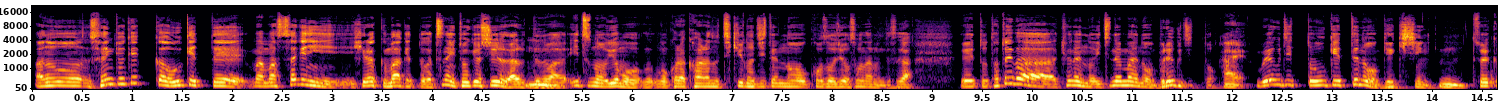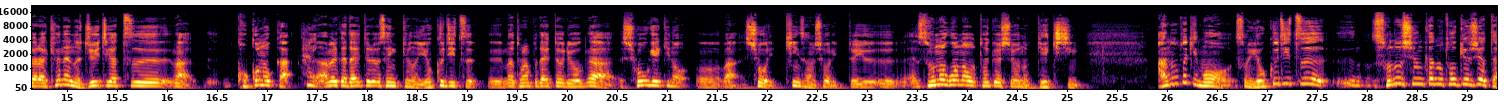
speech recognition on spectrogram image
あの、選挙結果を受けて、まあ、真っ先に開くマーケットが常に東京市場であるっていうのは、うん、いつの世も、もうこれは変わらず地球の時点の構造上そうなるんですが、えっ、ー、と、例えば、去年の1年前のブレグジット。はい。ブレグジットを受けての激震。うん。それから去年の11月、まあ、9日、はい、アメリカ大統領選挙の翌日、まあ、トランプ大統領が衝撃の、まあ、勝利、僅差の勝利という、その後の東京市場の激震。あの時も、その翌日、その瞬間の東京市場って、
